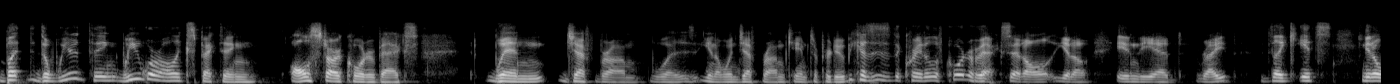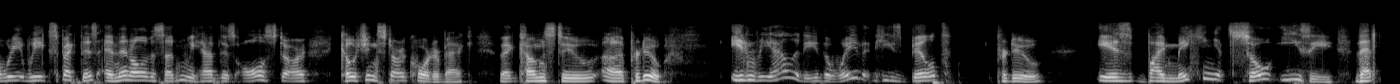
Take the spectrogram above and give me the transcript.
But the weird thing, we were all expecting all-star quarterbacks when Jeff Brohm was, you know, when Jeff Brohm came to Purdue, because this is the cradle of quarterbacks at all, you know, in the end, right? Like it's, you know, we, we expect this, and then all of a sudden we have this all-star coaching star quarterback that comes to uh, Purdue. In reality, the way that he's built Purdue is by making it so easy that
